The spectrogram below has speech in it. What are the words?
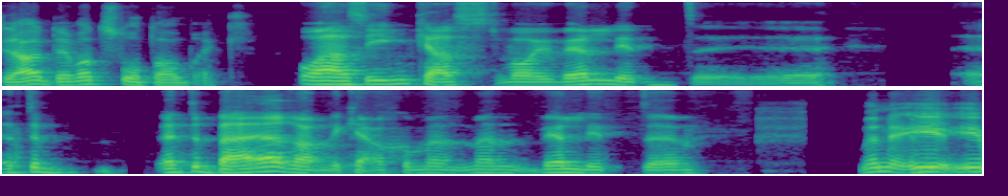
ja, det var ett stort avbräck. Och hans inkast var ju väldigt, eh, inte, inte bärande kanske, men, men väldigt... Eh, Men i, i,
